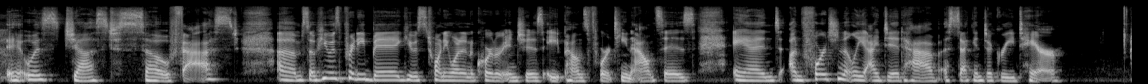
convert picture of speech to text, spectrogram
it was just so fast. Um, so he was pretty big. He was 21 and a quarter inches, eight pounds, 14 ounces. And unfortunately, I did have a second degree tear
